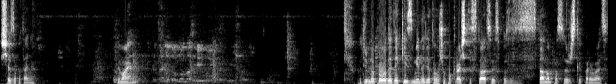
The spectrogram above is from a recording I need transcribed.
Ще запитання? Немає? Питання давно назріло, я рахую, що Потрібно проводити якісь зміни для того, щоб покращити ситуацію з станом пасажирських перевезень.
